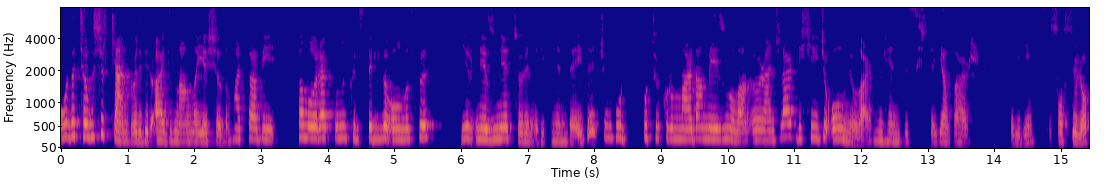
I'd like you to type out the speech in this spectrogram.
orada çalışırken böyle bir aydınlanma yaşadım. Hatta bir tam olarak bunun kristalize olması bir mezuniyet törenindeydi. Çünkü bu, bu tür kurumlardan mezun olan öğrenciler bir şeyci olmuyorlar. Mühendis, işte yazar, ne bileyim sosyolog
